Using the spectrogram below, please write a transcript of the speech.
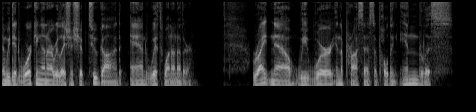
than we did working on our relationship to God and with one another. Right now, we were in the process of holding endless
